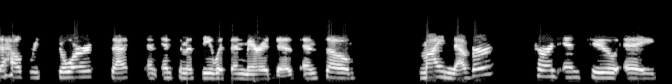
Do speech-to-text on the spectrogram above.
to help restore sex and intimacy within marriages. And so my never turned into a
